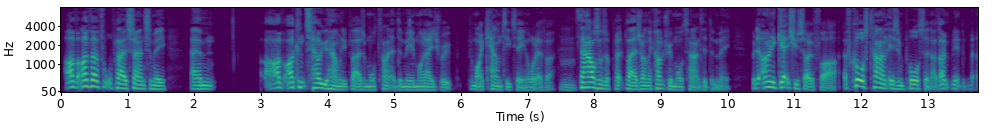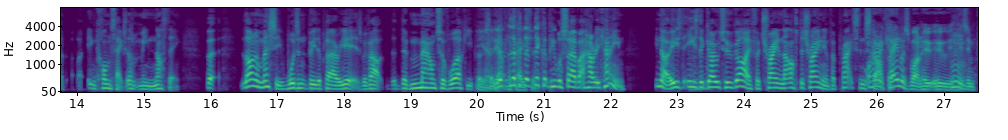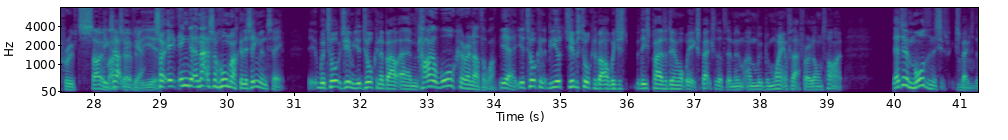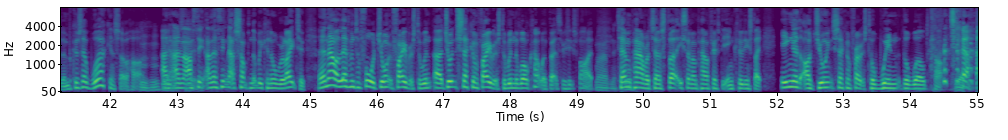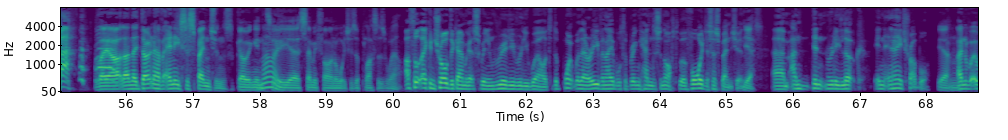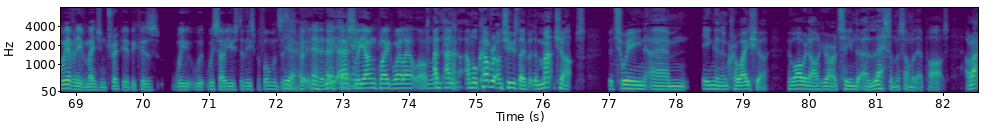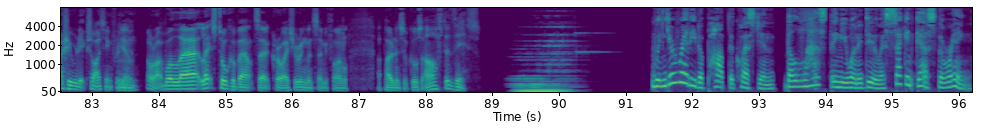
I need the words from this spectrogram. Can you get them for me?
I've I've heard football players saying to me, um, I've, I couldn't tell you how many players are more talented than me in my age group for my county team or whatever. Thousands of players around the country are more talented than me. But it only gets you so far. Of course, talent is important. I don't mean in context. It doesn't mean nothing. But Lionel Messi wouldn't be the player he is without the, the amount of work he puts Yeah, in. Look, look at the, look at people say about Harry Kane. You know, he's he's the go-to guy for training after training for practicing Well, Harry. Kane was one who, who has improved so much over the years. So in England, and that's a hallmark of this England team. We're talking, Jim. You're talking about um, Kyle Walker, another one. yeah, you're talking. Jim's talking about. Oh, we just these players are doing what we expected of them, and, and we've been waiting for that for a long time. They're doing more than this is expected of them because they're working so hard, and, and I think and I think that's something that we can all relate to. And they're now eleven to four joint favourites to win, uh, joint second favourites to win the World Cup with Bet three six five. Ten pound returns thirty seven pound fifty, including stake. England are joint second favourites to win the World Cup. They are, and they don't have any suspensions going into No. the uh, semi-final, which is a plus as well. I thought they controlled the game against Sweden really, really well to the point where they were even able to bring Henderson off to avoid a suspension. Yes. um, and didn't really look in, in any trouble. Yeah, and we haven't even mentioned Trippier because we, we we're so used to these performances Yeah. he's putting in. And he, Ashley Young played well out on. and, and, and we'll cover it on Tuesday. But the matchups between um, England and Croatia, who I would argue are a team that are less than the sum of their parts, are actually really exciting for yeah. All right. Well, uh, let's talk about uh, Croatia, England semi-final opponents, of course. After this, When you're ready to pop the question, the last thing you want to do is second guess the ring.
